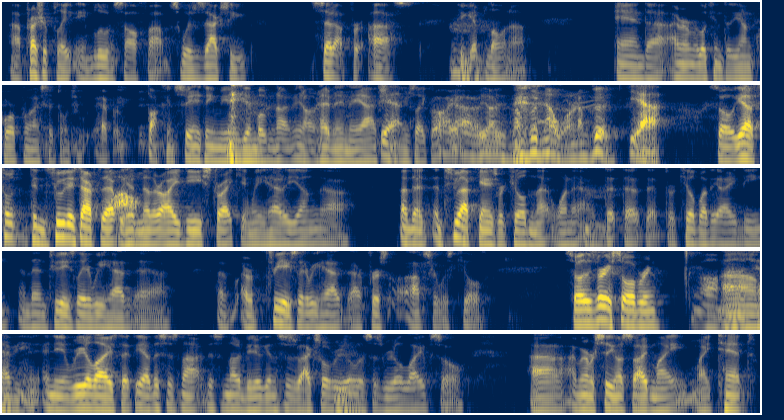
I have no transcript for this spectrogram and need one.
uh, pressure plate, and he blew himself up. So it was actually set up for us to get blown up. And uh, I remember looking to the young corporal and I said, "Don't you ever fucking say anything to me again about not, you know, having any action." Yeah. And he's like, "Oh yeah, yeah, I'm good now, Warrant. I'm good." Yeah. So yeah, so then two days after that, we had another IED strike, and we had a young, uh, and, the, and two Afghanis were killed in that one. Uh, that, that, that were killed by the IED, and then two days later, we had, uh, or three days later, we had our first officer was killed. So it was very sobering. Oh man, that's Um, heavy. And you realize that yeah, this is not this is not a video game. This is actual real. Mm. This is real life. So uh, I remember sitting outside my my tent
